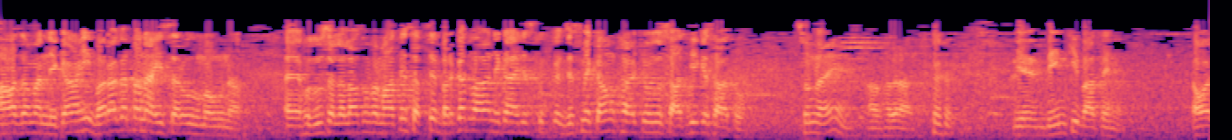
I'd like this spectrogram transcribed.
اعظم نکاح ہی برکت نہ سرو مونا حضور صلی اللہ علیہ وسلم فرماتے ہیں، سب سے برکت والا نکاح ہے جس جس میں کم خرچ ہو، جو سادگی کے ساتھ ہو۔ سن رہے ہیں آپ حضرات؟ یہ دین کی باتیں ہیں۔ اور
